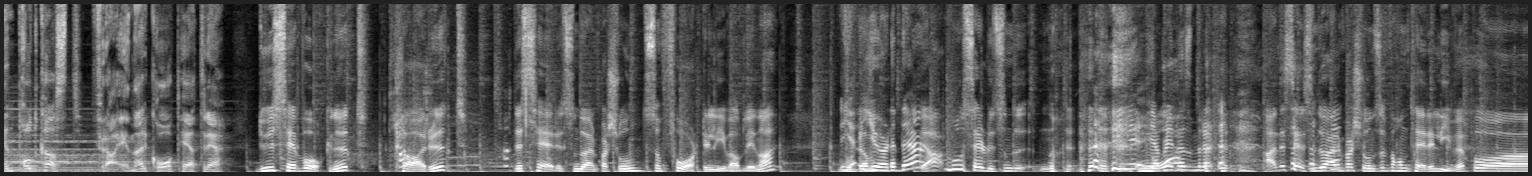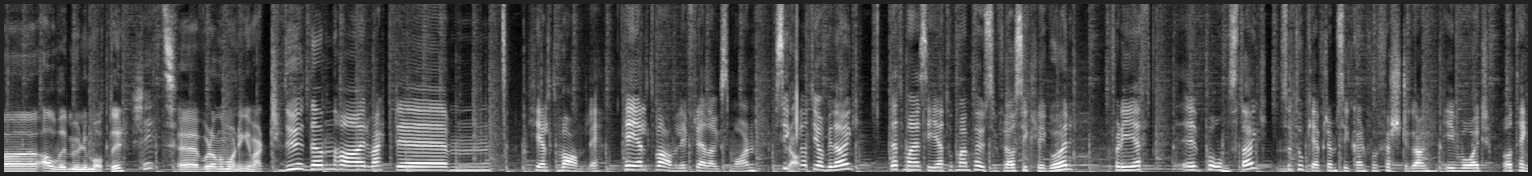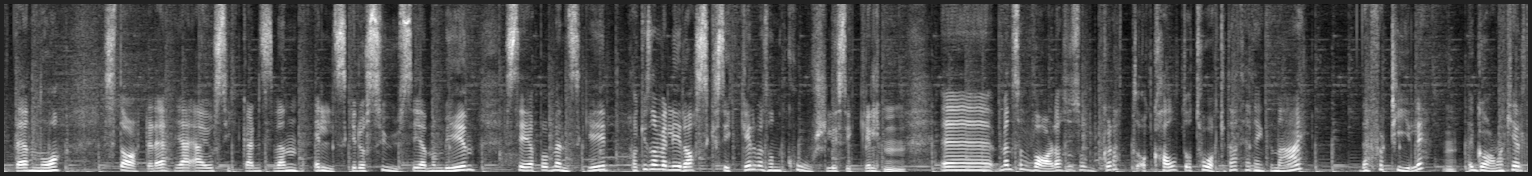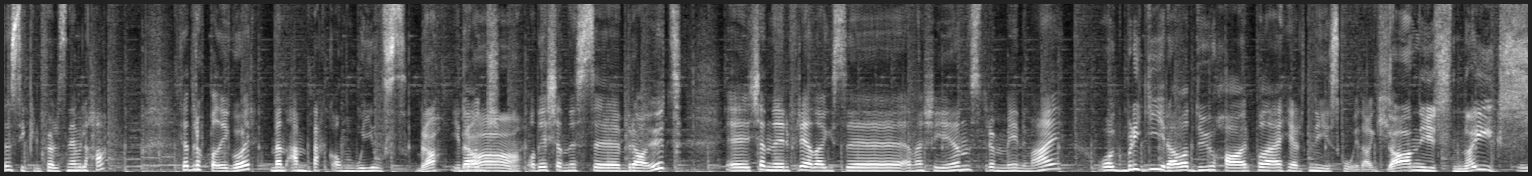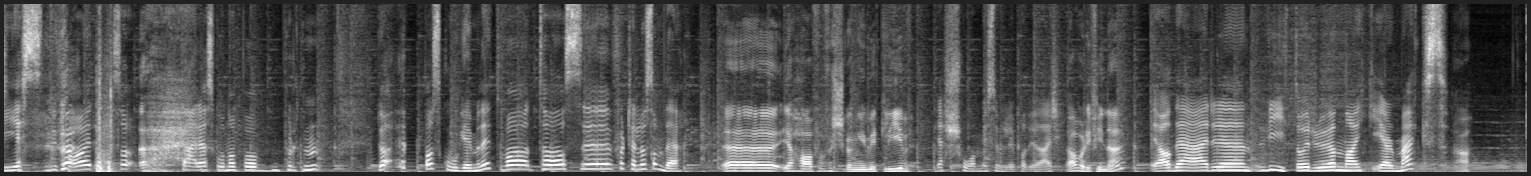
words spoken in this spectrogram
En podkast fra NRK P3. Du ser våken ut, klar ut. Det ser ut som du er en person som får til livet, Adelina. Hvordan- Gjør det det? Ja, nå ser det ut som du nå, Jeg ble nesten rørt. Nei, Det ser ut som du er en person som håndterer livet på alle mulige måter. Shit. Eh, hvordan har morgenen vært? Du, den har vært eh, helt vanlig. Helt vanlig fredagsmorgen. Sykla til jobb i dag. Dette må jeg si. Jeg tok meg en pause fra å sykle i går. Fordi eh, på onsdag så tok jeg frem sykkelen for første gang i vår og tenkte nå starter det. Jeg er jo sykkelens venn. Elsker å suse gjennom byen. Se på mennesker. Har ikke sånn veldig rask sykkel, men sånn koselig sykkel. Eh, men så var det altså så glatt og kaldt og tåkete at jeg tenkte nei, det er for tidlig. Det ga meg ikke helt den sykkelfølelsen jeg ville ha. Så jeg droppa det i går, men I'm back on wheels Bra. i dag. Bra. Og det kjennes eh, bra ut. Eh, kjenner fredagsenergien strømme inni meg. Og blir gira av at du har på deg helt nye sko i dag. Ja, nye snakes! Yes, du har altså, Der er skoene på pulten. Du har uppa skogamet ditt. Hva, oss, eh, fortell oss om det. Uh, jeg har for første gang i mitt liv Jeg er så misunnelig på de der. Ja, var de fine? Ja, det er hvite og rød Nike Air Max. Ja.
